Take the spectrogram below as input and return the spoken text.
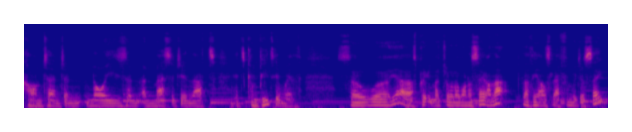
content and noise and, and messaging that it's competing with. So, uh, yeah, that's pretty much all I want to say on that. Nothing else left for me to say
